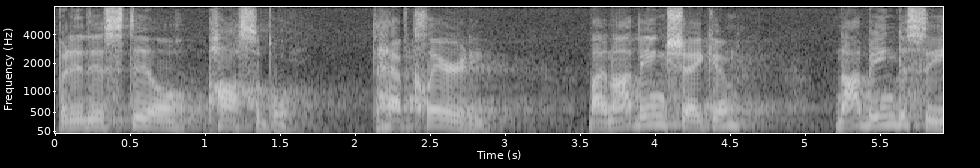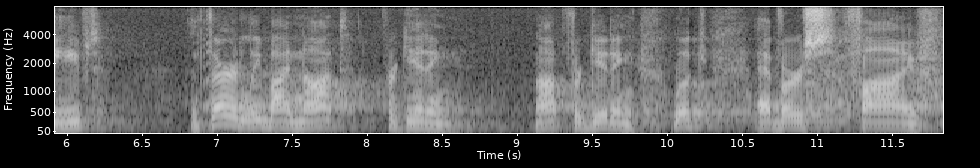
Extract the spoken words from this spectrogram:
But it is still possible to have clarity by not being shaken, not being deceived, and thirdly, by not forgetting. Not forgetting. Look at verse 5.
